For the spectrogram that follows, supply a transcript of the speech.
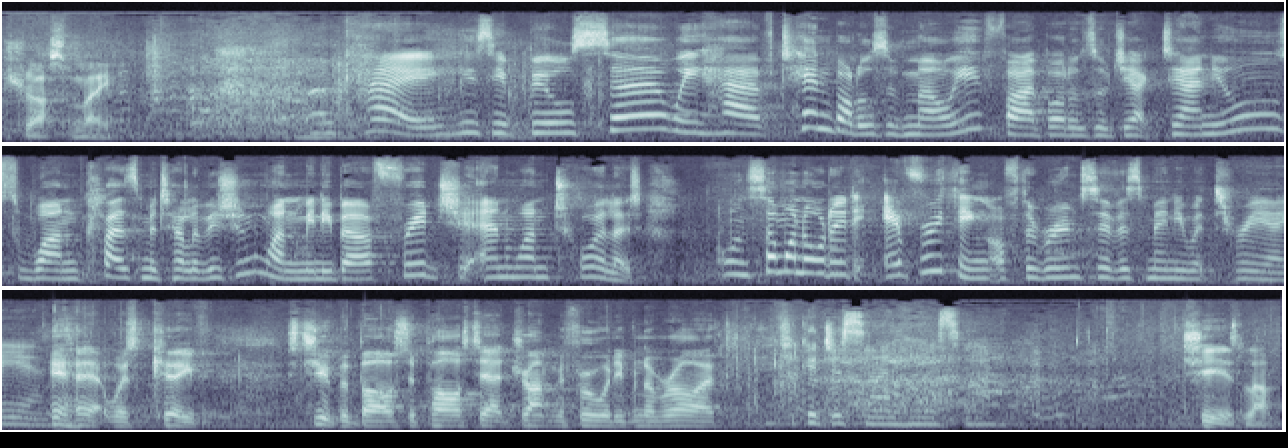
Trust me. Okay, here's your bill, sir. We have 10 bottles of Moët, 5 bottles of Jack Daniels, one plasma television, one minibar fridge, and one toilet. Oh, and someone ordered everything off the room service menu at 3 a.m. Yeah, that was Keith. Stupid bastard passed out drunk before it even arrived. If you could just sign here, sir. Cheers, love.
